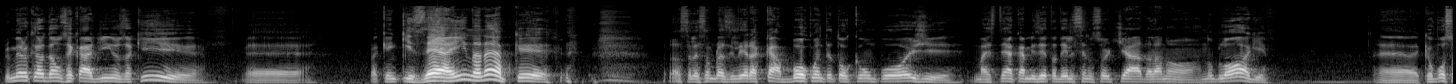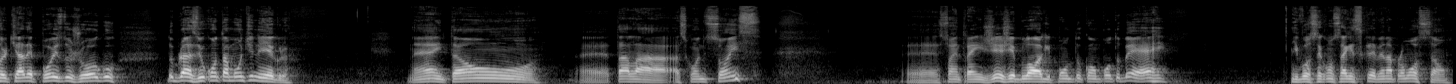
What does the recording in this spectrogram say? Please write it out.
Primeiro eu quero dar uns recadinhos aqui, é, para quem quiser ainda, né? Porque A seleção brasileira acabou com o Antetokounmpo hoje, mas tem a camiseta dele sendo sorteada lá no, no blog, é, que eu vou sortear depois do jogo do Brasil contra Montenegro. Né? Então, é, tá lá as condições. É só entrar em ggblog.com.br e você consegue se inscrever na promoção.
